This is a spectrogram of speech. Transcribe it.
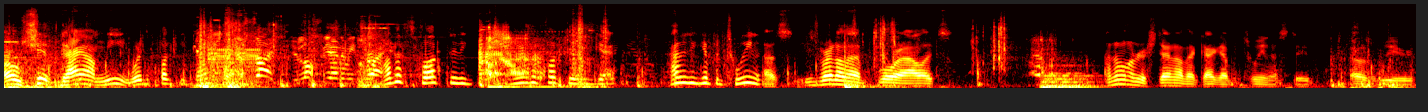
Oh shit! Guy on me. Where the fuck he come from? You lost the enemy track. How the fuck did he? Where the fuck did he get? How did he get between us? He's right on that floor, Alex. I don't understand how that guy got between us, dude. That was weird.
